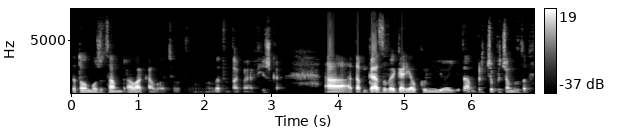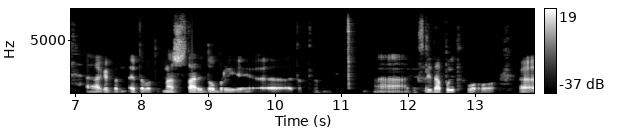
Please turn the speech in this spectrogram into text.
Зато он может сам дрова колоть. Вот в этом такая фишка. А, там газовая горелка у нее, и там причем причем вот, а, как бы это вот наш старый добрый а, этот а, как следопыт, во, во, а,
